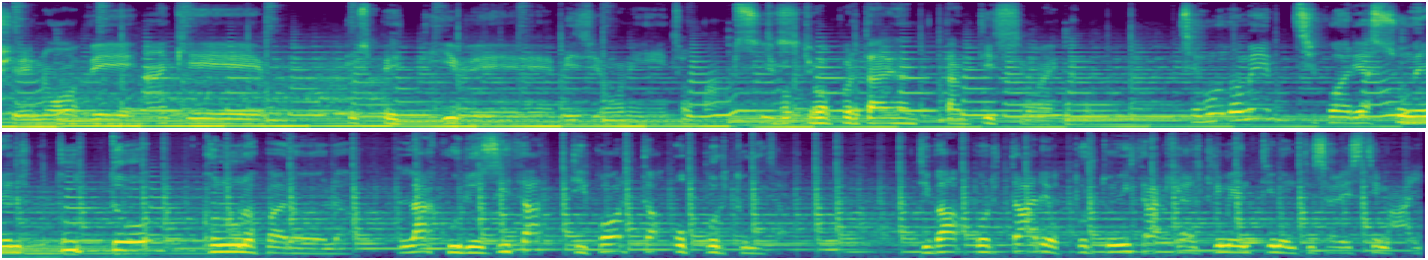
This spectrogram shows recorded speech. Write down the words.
conoscere nuove anche prospettive, visioni, insomma, sì, ti, può, ti, può, portare tantissimo, ecco. Secondo me si può riassumere il tutto con una parola. La curiosità ti porta opportunità. Ti va a portare opportunità che altrimenti non ti saresti mai,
